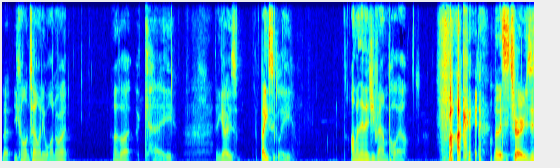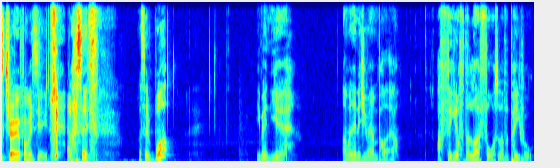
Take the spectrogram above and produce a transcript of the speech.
look, you can't tell anyone, all right? I was like, okay. And he goes, basically, I'm an energy vampire. Fuck it. No, this is true. This is true. I promise you. And I said, I said, what? He went, yeah. I'm an energy vampire. I feed off the life force of other people,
